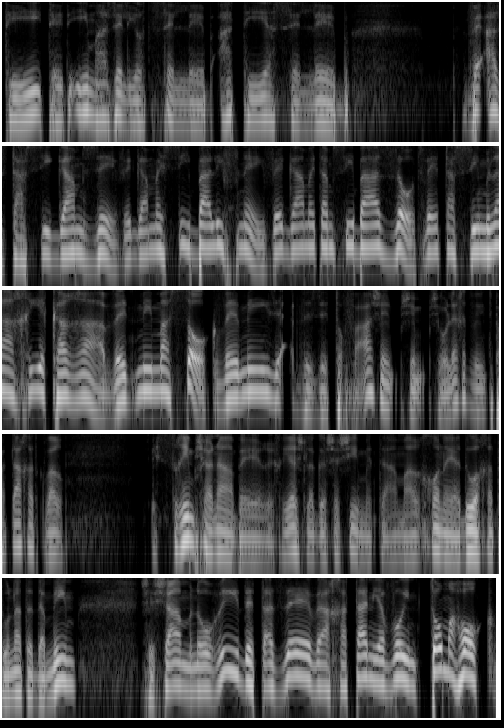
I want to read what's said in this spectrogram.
תהיי, תדעי מה זה להיות סלב, את תהיי הסלב. ואז תעשי גם זה, וגם מסיבה לפני, וגם את המסיבה הזאת, ואת השמלה הכי יקרה, וממסוק, ומזה... וזו תופעה ש, ש, שהולכת ומתפתחת כבר 20 שנה בערך. יש לגששים את המערכון הידוע, חתונת הדמים, ששם נוריד את הזה, והחתן יבוא עם תומהוק,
